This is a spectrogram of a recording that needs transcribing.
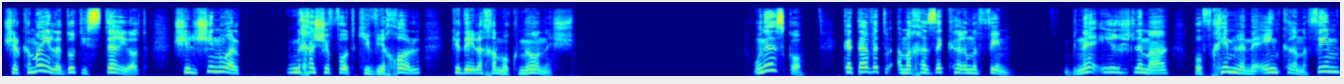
של כמה ילדות היסטריות שהלשינו על מכשפות כביכול כדי לחמוק מעונש. אונסקו כתב את המחזה קרנפים. בני עיר שלמה הופכים למעין קרנפים,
